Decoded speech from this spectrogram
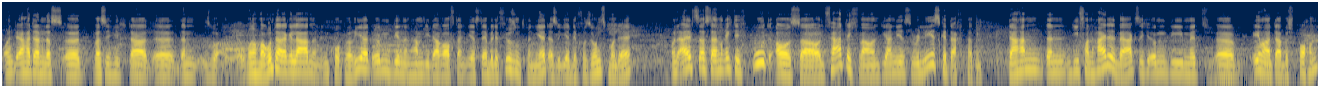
Und er hat dann das, äh, was ich nicht, da äh, dann so nochmal runtergeladen und inkorporiert irgendwie. Und dann haben die darauf dann ihr Stable Diffusion trainiert, also ihr Diffusionsmodell. Und als das dann richtig gut aussah und fertig war und die an dieses Release gedacht hatten, da haben dann die von Heidelberg sich irgendwie mit äh, EMAT da besprochen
